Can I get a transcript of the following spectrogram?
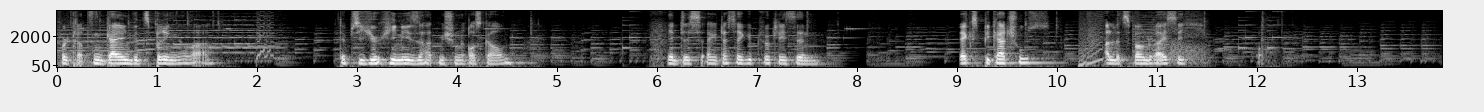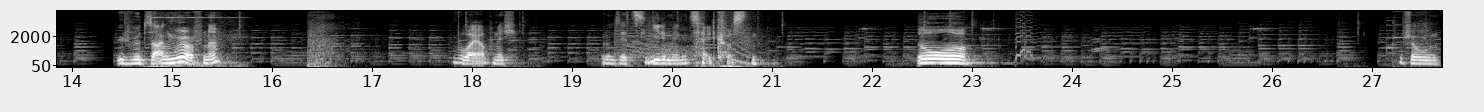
Ich wollte gerade einen geilen Witz bringen, aber der Psychochinese hat mich schon rausgehauen. Ja, das, äh, das ergibt wirklich Sinn. Sechs Pikachus, alle 32. Ich würde sagen Wurf, ne? Wobei auch nicht. Würde uns jetzt jede Menge Zeit kosten. So. Komm schon.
